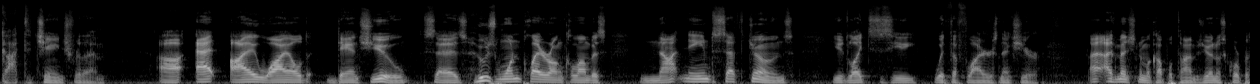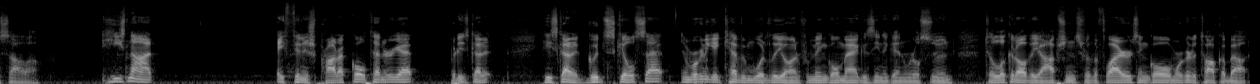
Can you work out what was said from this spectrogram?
got to change for them. Uh, at I Wild Dance You says, Who's one player on Columbus not named Seth Jones you'd like to see with the Flyers next year? I- have mentioned him a couple times, Joonas Korpisalo. He's not a finished product goaltender yet, but he's got it. He's got a good skill set, and we're going to get Kevin Woodley on from In Goal Magazine again real soon to look at all the options for the Flyers in goal. And we're going to talk about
